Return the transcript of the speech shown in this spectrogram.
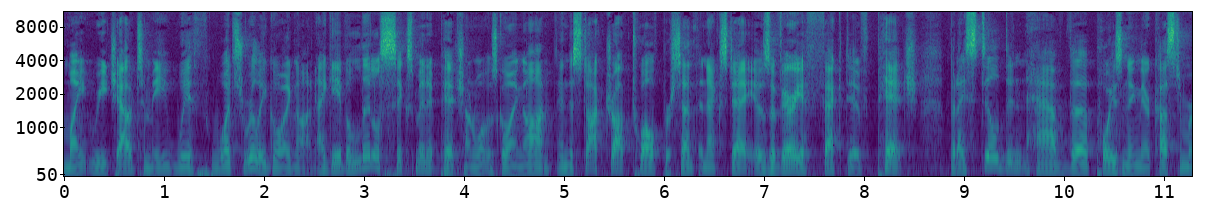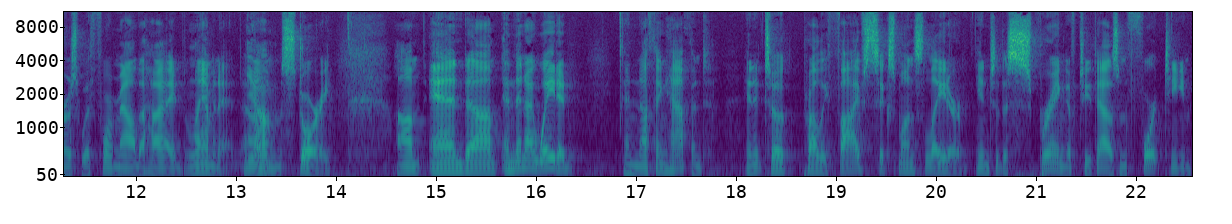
might reach out to me with what's really going on. I gave a little six minute pitch on what was going on, and the stock dropped 12% the next day. It was a very effective pitch, but I still didn't have the poisoning their customers with formaldehyde laminate um, Yep. story. Um, and, um, and then I waited, and nothing happened. And it took probably five, six months later, into the spring of 2014,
